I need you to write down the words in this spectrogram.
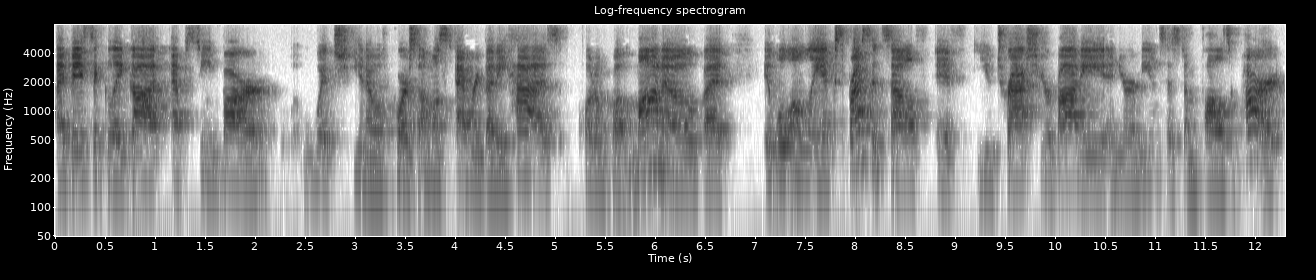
I basically got Epstein Barr, which, you know, of course, almost everybody has quote unquote mono, but it will only express itself if you trash your body and your immune system falls apart.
